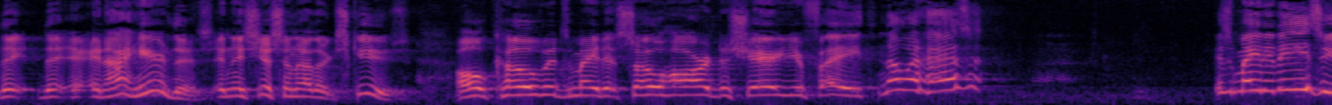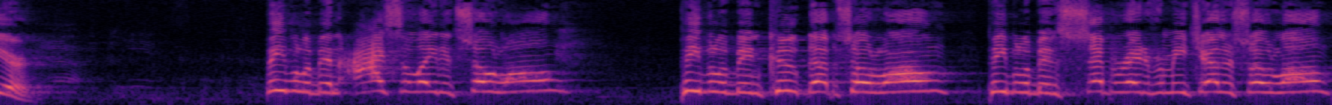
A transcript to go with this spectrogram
that, that, and I hear this, and it's just another excuse. Oh, COVID's made it so hard to share your faith. No, it hasn't. It's made it easier. People have been isolated so long. People have been cooped up so long People have been separated from each other so long,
